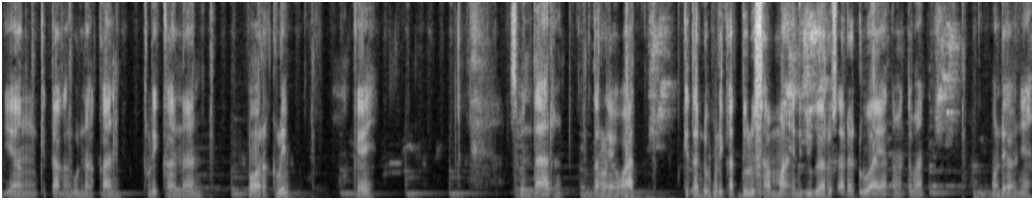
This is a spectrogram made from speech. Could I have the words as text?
yang kita akan gunakan klik kanan power clip oke. Sebentar terlewat kita duplikat dulu sama ini juga harus ada dua ya teman-teman modelnya.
